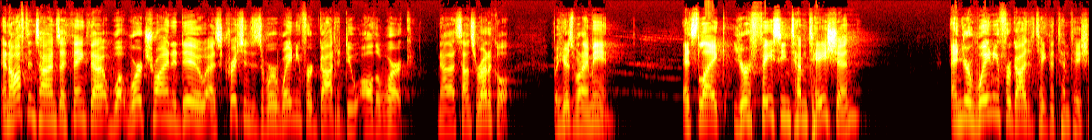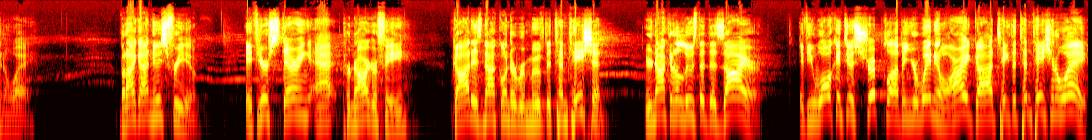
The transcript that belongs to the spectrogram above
And oftentimes, I think that what we're trying to do as Christians is we're waiting for God to do all the work. Now, that sounds heretical, but here's what I mean it's like you're facing temptation and you're waiting for God to take the temptation away. But I got news for you. If you're staring at pornography, God is not going to remove the temptation. You're not going to lose the desire. If you walk into a strip club and you're waiting, all right, God, take the temptation away.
